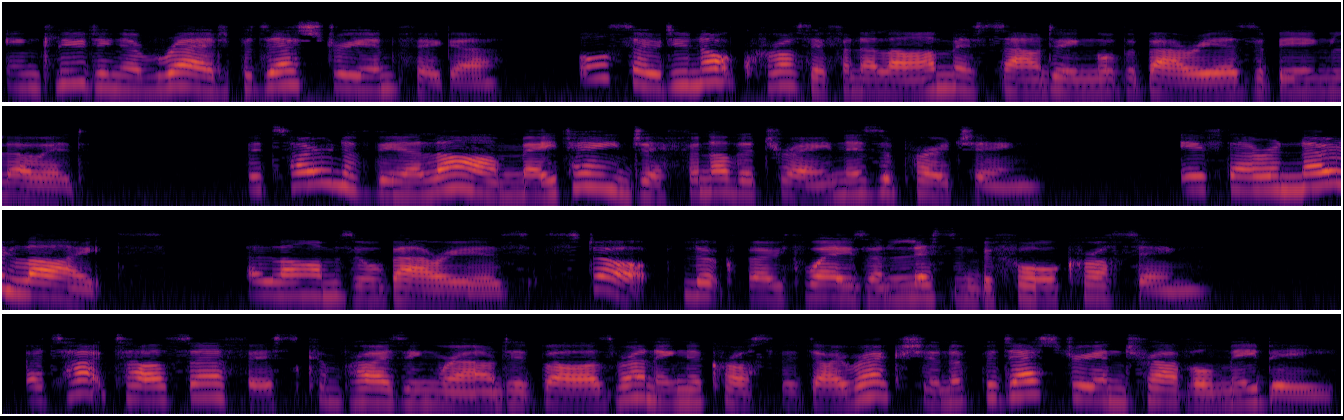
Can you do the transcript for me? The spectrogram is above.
including a red pedestrian figure. Also do not cross if an alarm is sounding or the barriers are being lowered. The tone of the alarm may change if another train is approaching. If there are no lights, alarms or barriers, stop, look both ways and listen before crossing. A tactile surface comprising rounded bars running across the direction of pedestrian travel may be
